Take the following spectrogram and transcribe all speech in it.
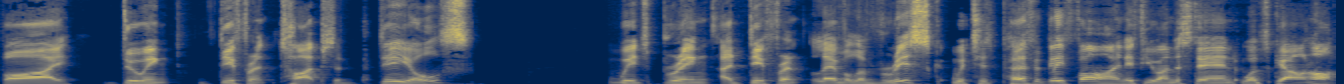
by doing different types of deals, which bring a different level of risk, which is perfectly fine if you understand what's going on.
